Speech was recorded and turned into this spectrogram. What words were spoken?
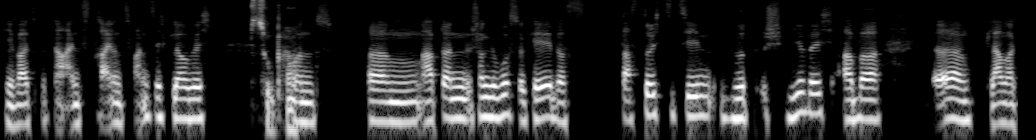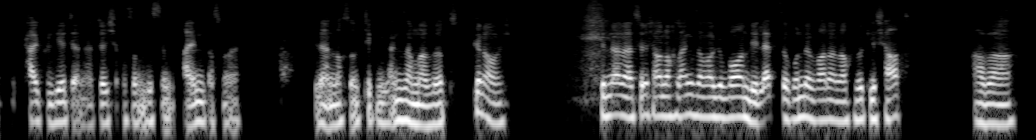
jeweils mit einer 1,23, glaube ich. Super. Und ähm, habe dann schon gewusst, okay, das, das durchzuziehen wird schwierig, aber äh, klar, man kalkuliert ja natürlich auch so ein bisschen ein, dass man wieder noch so ein Ticken langsamer wird. Genau, ich bin dann natürlich auch noch langsamer geworden. Die letzte Runde war dann auch wirklich hart. Aber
